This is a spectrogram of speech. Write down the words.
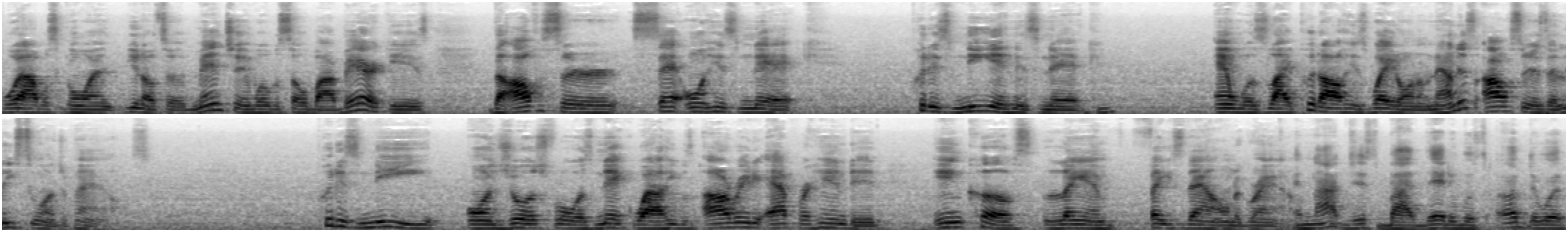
what I was going, you know, to mention what was so barbaric is the officer sat on his neck, put his knee in his neck, mm-hmm. and was like put all his weight on him. Now this officer is at least two hundred pounds. Put his knee on George Floyd's neck while he was already apprehended in cuffs, laying face down on the ground. And not just by that, it was other, what,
